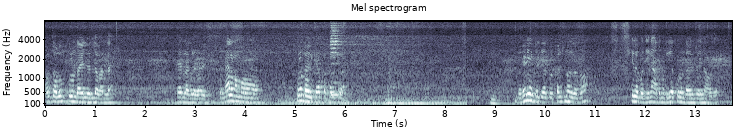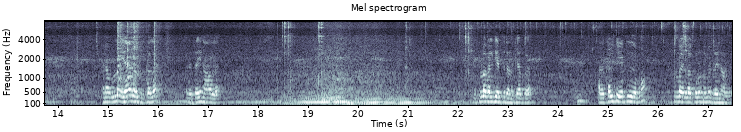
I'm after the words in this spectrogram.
அவுத்தாலும் கூலண்ட் ஆயில் வெளில வரல. ஏர் லாக்கில் இருக்குது இப்போ மேலே நம்ம கூலண்ட் ஆயில் கேப்பை கழட்டுறேன் இந்த ரேடியேட்டர் கேப்பை கழட்டினதுக்கப்புறம் கீழே பார்த்தீங்கன்னா ஆட்டோமேட்டிக்காக கூலண்ட் ஆயில் ட்ரெயின் ஆகுது. ஏன்னா உள்ளே ஏர் இருக்கிறதால அது ட்ரெயின் ஆகலை. ஃபுல்லாக கழட்டி எடுத்துட்டேன் அந்த கேப்பை. அதை கழட்டி எடுத்ததுக்கப்புறம் ஃபுல்லாக எல்லா கூலண்ட்டுமே ட்ரெயின் ஆகுது.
